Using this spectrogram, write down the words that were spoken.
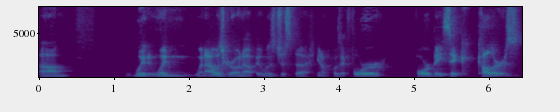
Um, when when when I was growing up, it was just the you know was it four four basic colors,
